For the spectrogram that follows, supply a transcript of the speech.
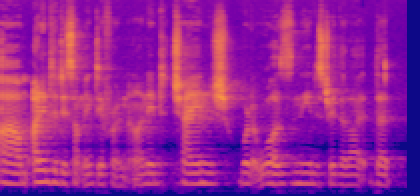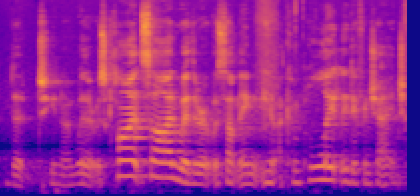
um, I need to do something different, and I need to change what it was in the industry that I that that you know whether it was client side, whether it was something you know a completely different change.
